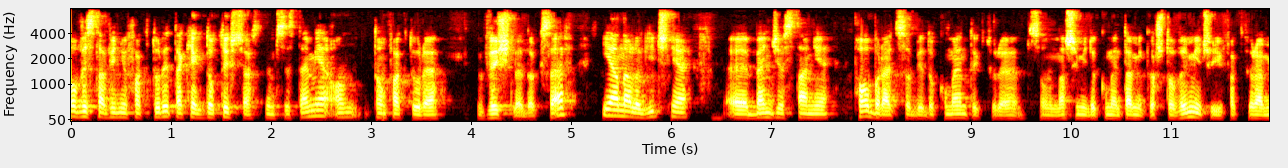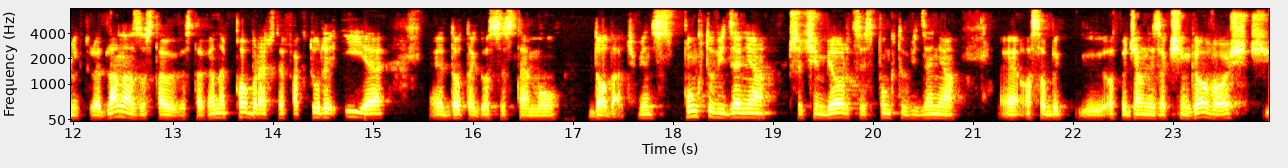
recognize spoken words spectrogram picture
po wystawieniu faktury, tak jak dotychczas w tym systemie, on tą fakturę wyśle do KSEF i analogicznie e, będzie w stanie pobrać sobie dokumenty, które są naszymi dokumentami kosztowymi, czyli fakturami, które dla nas zostały wystawione, pobrać te faktury i je e, do tego systemu dodać. Więc z punktu widzenia przedsiębiorcy, z punktu widzenia e, osoby odpowiedzialnej za księgowość,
